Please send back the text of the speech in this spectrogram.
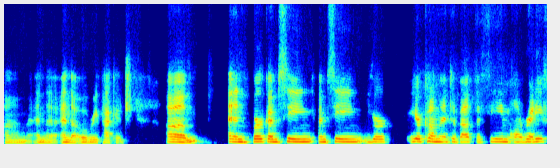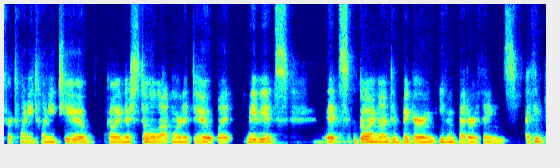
um, and the and the ORI package. Um, and Burke, I'm seeing, I'm seeing your, your comment about the theme already for 2022 going, there's still a lot more to do, but maybe it's, it's going on to bigger and even better things. I think,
